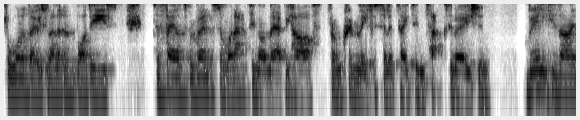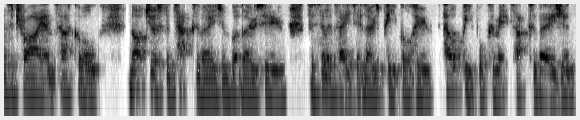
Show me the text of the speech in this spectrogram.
for one of those relevant bodies to fail to prevent someone acting on their behalf from criminally facilitating tax evasion really designed to try and tackle not just the tax evasion, but those who facilitate it, those people who help people commit tax evasion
